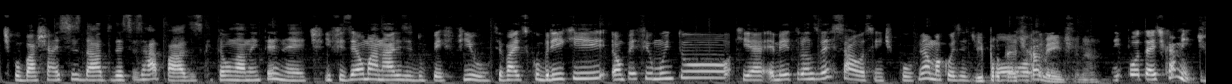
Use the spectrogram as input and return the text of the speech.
tipo, baixar esses dados desses rapazes que estão lá na internet e fizer uma análise do perfil, você vai descobrir que é um perfil muito. que é, é meio transversal, assim, tipo, não é uma coisa de. Hipoteticamente, né? pobre, hipoteticamente.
